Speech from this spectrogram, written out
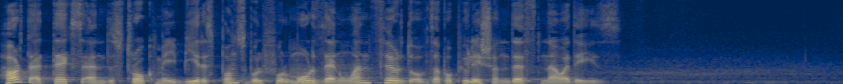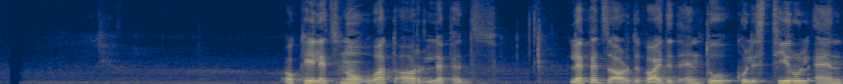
Heart attacks and stroke may be responsible for more than one third of the population death nowadays. Okay, let's know what are lipids. Lipids are divided into cholesterol and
